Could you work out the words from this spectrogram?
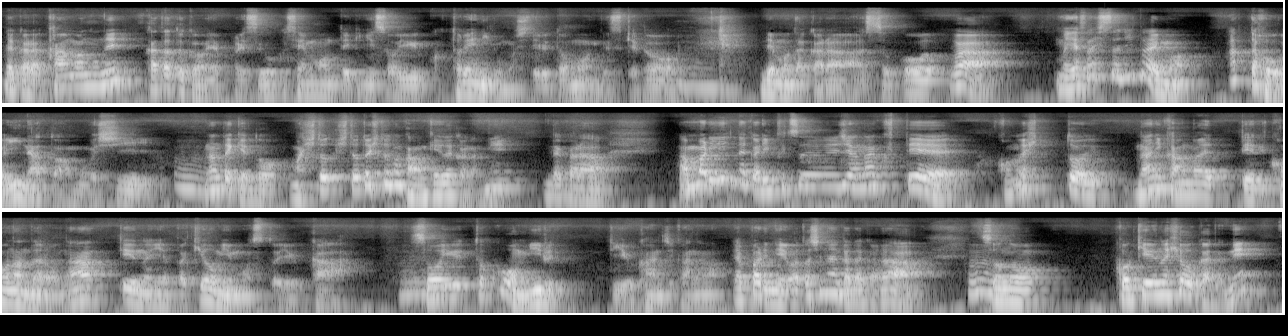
だから緩和のね、方とかはやっぱりすごく専門的にそういうトレーニングもしてると思うんですけど、でもだからそこは、まあ、優しさ自体もあった方がいいなとは思うし、なんだけど、まあ人、人と人の関係だからね。だから、あんまりなんか理屈じゃなくて、この人何考えてこうなんだろうなっていうのにやっぱ興味を持つというか、そういうとこを見るっていう感じかな。やっぱりね、私なんかだから、うん、その、呼吸の評価でね、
